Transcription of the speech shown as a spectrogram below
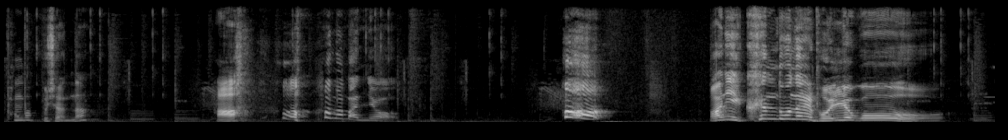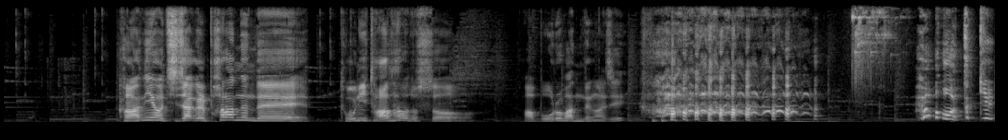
펑붓붓이었나? 아 하나만요 어! 아니 큰 돈을 벌려고 가니어 지작을 팔았는데 돈이 다 사라졌어 아 뭐로 반등하지? 어떻게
